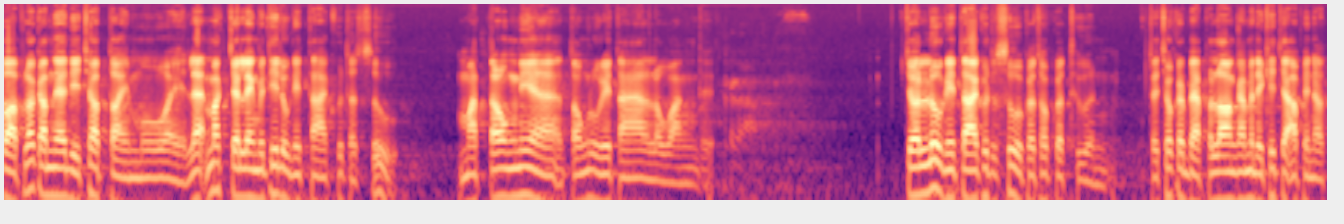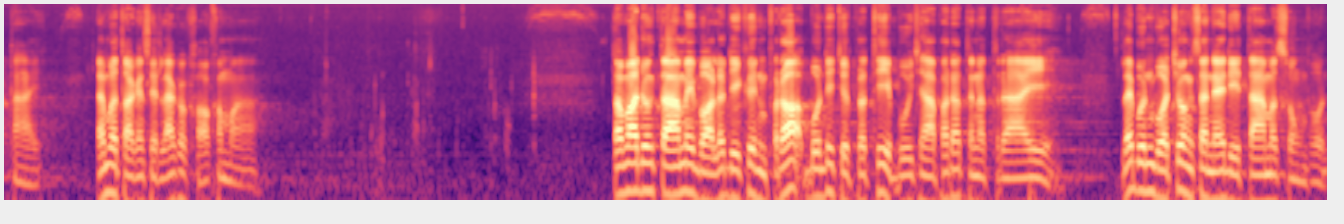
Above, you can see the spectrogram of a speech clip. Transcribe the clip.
บอดเพราะกำเนิดอดีตชอบต่อยมวย และมักจะเล็งไปที่ลูกในตาคู่ต่อสู้มาตรงเนี่ยตรงลูกในตาระวังเถอะจนลูกในตาคู่ต่อสู้กระทบกระเทือน แต่ชกกันแบบประลองกันไม่ได้คิดจะเอาเป็นเอาตาย แล้วเมื่อต่อยกันเสร็จแล้วก็ขอเข้ามา ต่อมาดวงตาไม่บอดแล้วดีขึ้น เพราะบุญที่จุดประทีปบูชาพระรัตนตรัย และบุญบวชช่วงสั้นในอดีตตามมาส่งผล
